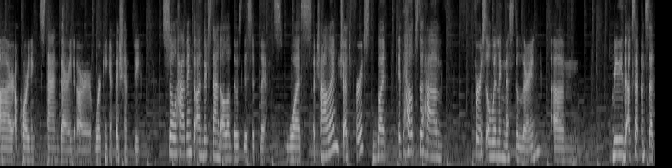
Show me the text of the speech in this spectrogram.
are according to standard, are working efficiently. So having to understand all of those disciplines was a challenge at first, but it helps to have first a willingness to learn. Um, really the acceptance that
